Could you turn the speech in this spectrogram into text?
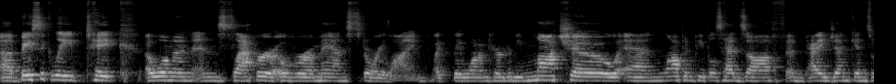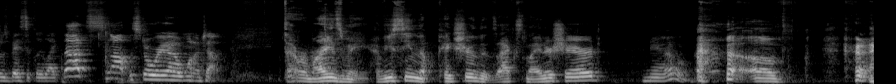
uh, basically take a woman and slap her over a man's storyline. Like, they wanted her to be macho and lopping people's heads off. And Patty Jenkins was basically like, that's not the story I want to tell. That reminds me. Have you seen the picture that Zack Snyder shared No. of?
